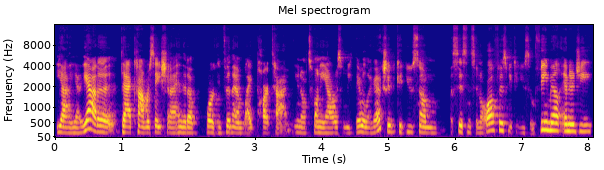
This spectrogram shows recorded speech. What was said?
yada yada yada that conversation i ended up working for them like part-time you know 20 hours a week. They were like actually we could use some assistance in the office. We could use some female energy.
